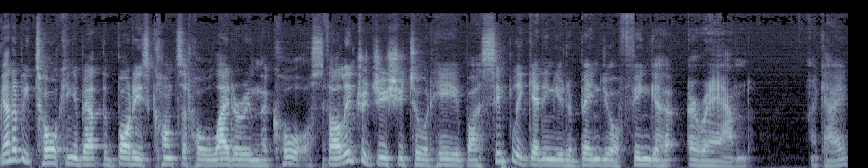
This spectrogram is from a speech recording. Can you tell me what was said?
Going to be talking about the body's concert hall later in the course. I'll introduce you to it here by simply getting you to bend your finger around. Okay,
